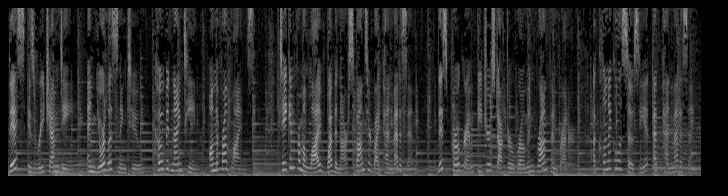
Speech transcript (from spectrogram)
This is ReachMD, and you're listening to COVID 19 on the Front Lines. Taken from a live webinar sponsored by Penn Medicine, this program features Dr. Roman Bronfenbrener, a clinical associate at Penn Medicine.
